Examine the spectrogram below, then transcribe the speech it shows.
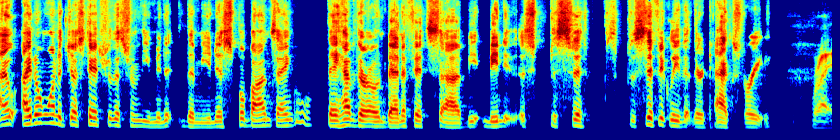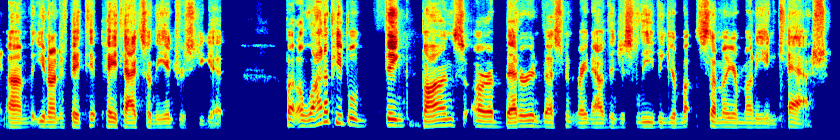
I, I don't want to just answer this from the the municipal bonds angle. They have their own benefits, uh, be, be, specific, specifically that they're tax free. Right. um, that you don't have to pay, t- pay tax on the interest you get. But a lot of people think bonds are a better investment right now than just leaving your some of your money in cash.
